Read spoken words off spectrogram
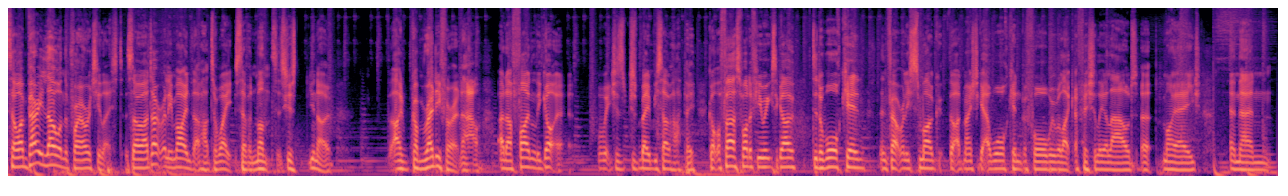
So I'm very low on the priority list. So I don't really mind that I've had to wait seven months. It's just, you know, I'm ready for it now, and I've finally got it, which has just made me so happy. Got my first one a few weeks ago. Did a walk in, and felt really smug that I'd managed to get a walk in before we were like officially allowed at my age. And then,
